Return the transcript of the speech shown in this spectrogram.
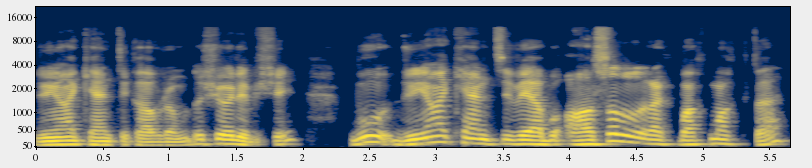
dünya kenti kavramı da şöyle bir şey. Bu dünya kenti veya bu asal olarak bakmakta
